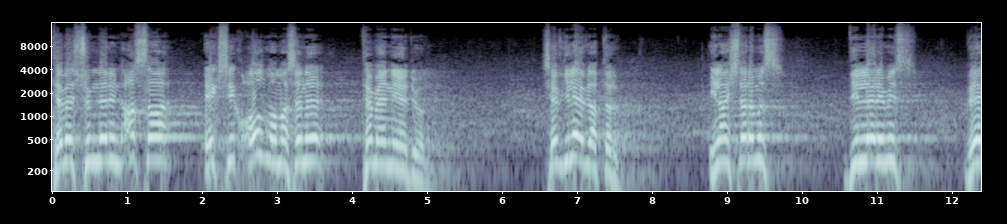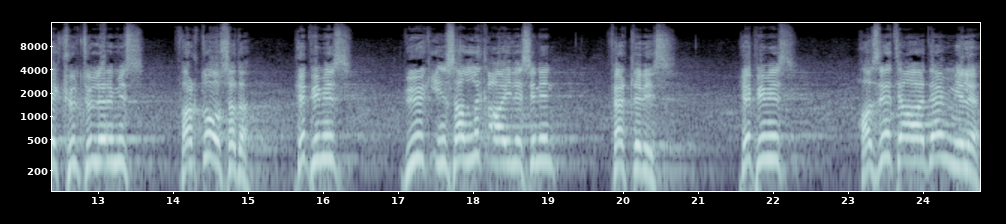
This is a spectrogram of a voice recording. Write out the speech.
tebessümlerin asla eksik olmamasını temenni ediyorum. Sevgili evlatlarım, inançlarımız, dillerimiz ve kültürlerimiz farklı olsa da hepimiz büyük insanlık ailesinin fertleriyiz. Hepimiz Hazreti Adem ile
